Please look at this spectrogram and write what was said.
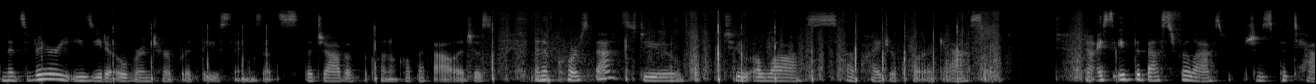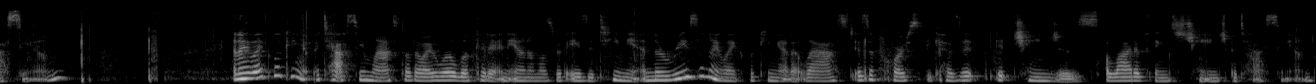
And it's very easy to overinterpret these things. That's the job of a clinical pathologist. And of course, that's due to a loss of hydrochloric acid. Now, I saved the best for last, which is potassium. And I like looking at potassium last, although I will look at it in animals with azotemia. And the reason I like looking at it last is, of course, because it, it changes. A lot of things change potassium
